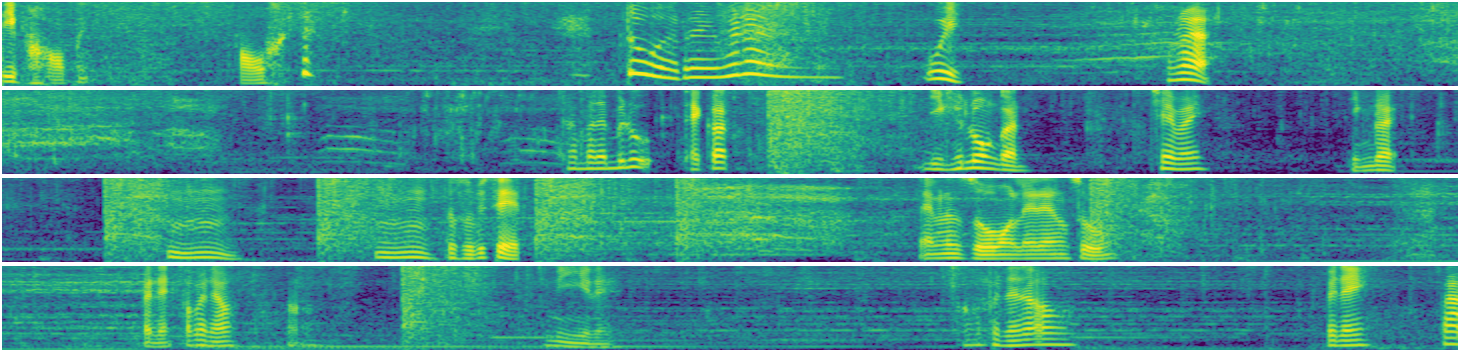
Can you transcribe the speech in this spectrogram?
นี่เผาไหม เผาตัวอะไรวะเนี่ยอุ้ยทำไรทำอะไรไม่รู้ แต่ก็ยิงให้ล่วงก่อน ใช่ไหมยิงด้วย อืม อืมกระสุนพิเศษ แรงดันสูงบอกเลยแรงดันสูง ไปไหนเข้าไปไหนวะอ้วนี่เลยเอาไปไหนแล้วไปไหนป้า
